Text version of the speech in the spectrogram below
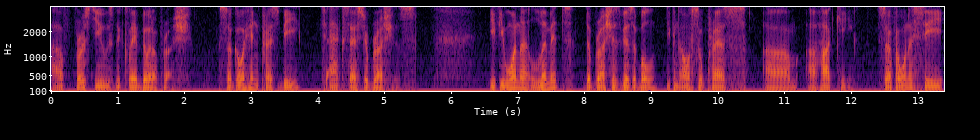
I'll first use the clay buildup brush. So go ahead and press B to access your brushes. If you want to limit the brushes visible, you can also press um, a hotkey. So if I want to see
